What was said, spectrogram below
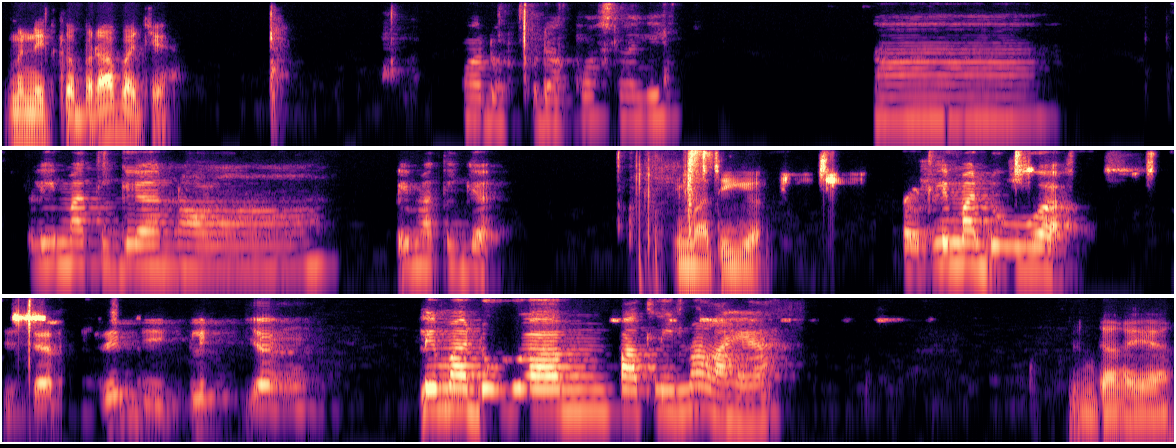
Menit ke berapa, Cek? Waduh, udah close lagi. Eh, Lima tiga nol lima tiga. 53. Baik, lima dua. Di share screen, diklik yang Lima dua empat lima lah ya. Bentar ya.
